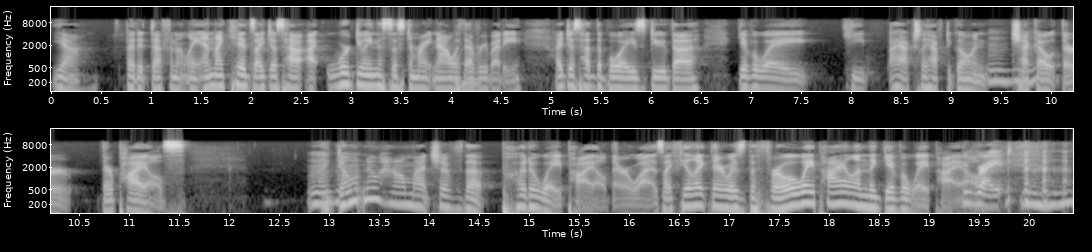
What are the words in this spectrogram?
Yeah, but it definitely. And my kids, I just have. I, we're doing the system right now with mm-hmm. everybody. I just had the boys do the giveaway. Keep. I actually have to go and mm-hmm. check out their their piles. Mm-hmm. I don't know how much of the put away pile there was. I feel like there was the throwaway pile and the giveaway pile. Right. Mm-hmm.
